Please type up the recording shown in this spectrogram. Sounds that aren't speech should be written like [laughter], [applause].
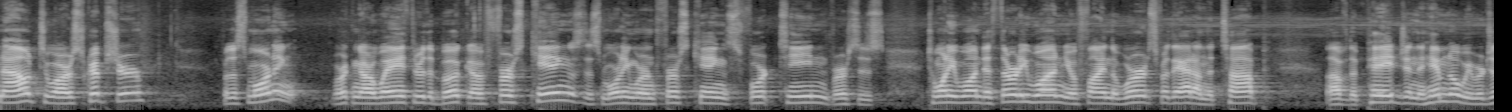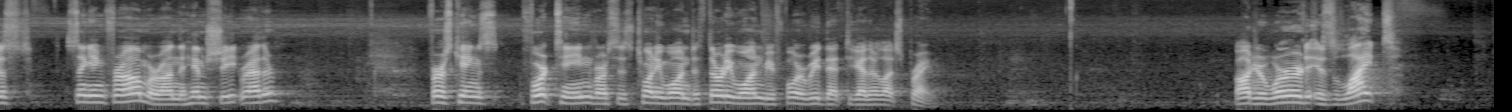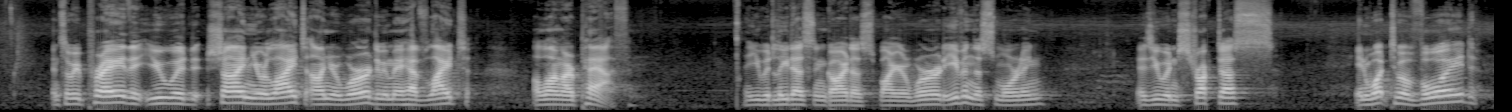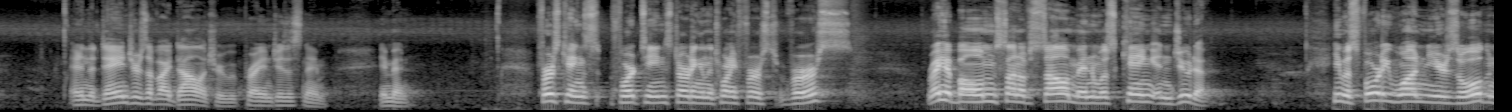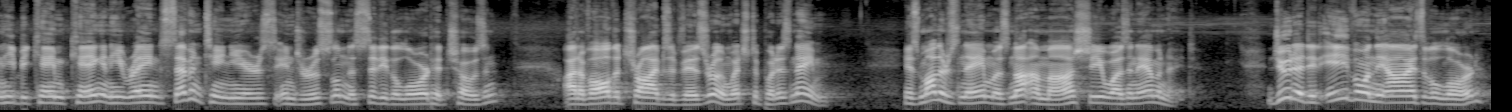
now to our scripture for this morning, working our way through the book of 1 Kings. This morning we're in 1 Kings 14, verses 21 to 31. You'll find the words for that on the top of the page in the hymnal we were just singing from, or on the hymn sheet rather. 1 Kings 14, verses 21 to 31. Before we read that together, let's pray. God, your word is light and so we pray that you would shine your light on your word, that we may have light along our path. That you would lead us and guide us by your word, even this morning, as you would instruct us in what to avoid and in the dangers of idolatry. We pray in Jesus' name. Amen. 1 Kings 14, starting in the 21st verse. Rehoboam, son of Solomon, was king in Judah. He was 41 years old when he became king, and he reigned 17 years in Jerusalem, the city the Lord had chosen, out of all the tribes of Israel in which to put his name. His mother's name was Naamah, she was an Ammonite. Judah did evil in the eyes of the Lord.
